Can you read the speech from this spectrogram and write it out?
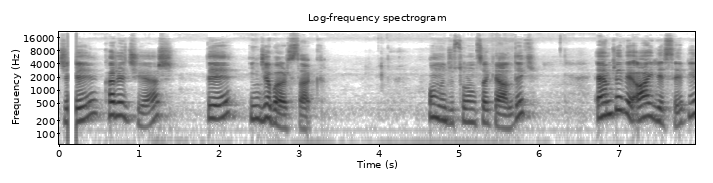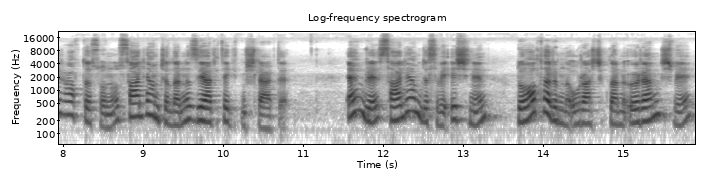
C. Karaciğer D. ince bağırsak 10. sorumuza geldik. Emre ve ailesi bir hafta sonu Salih amcalarını ziyarete gitmişlerdi. Emre, Salih amcası ve eşinin doğal tarımla uğraştıklarını öğrenmiş ve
